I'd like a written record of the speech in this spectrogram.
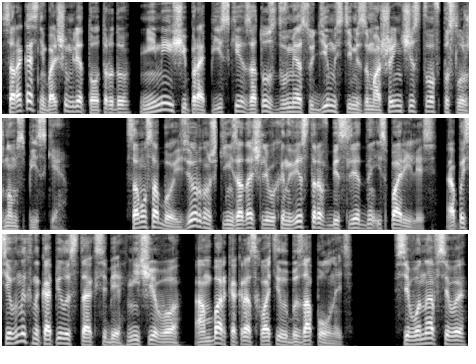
Сорока с небольшим лет от роду, не имеющий прописки, зато с двумя судимостями за мошенничество в послужном списке. Само собой, зернышки незадачливых инвесторов бесследно испарились, а посевных накопилось так себе, ничего, амбар как раз хватило бы заполнить. Всего-навсего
